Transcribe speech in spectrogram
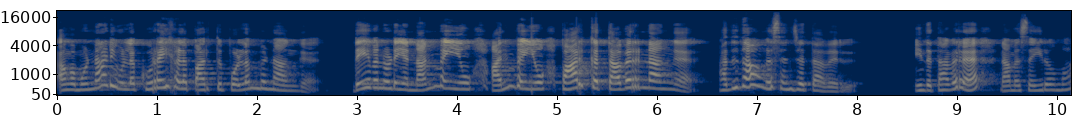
அவங்க முன்னாடி உள்ள குறைகளை பார்த்து புலம்புனாங்க. தேவனுடைய நன்மையும் அன்பையும் பார்க்க தவறுனாங்க. அதுதான் அவங்க செஞ்ச தவறு. இந்த தவற நாம செய்கிறோமா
